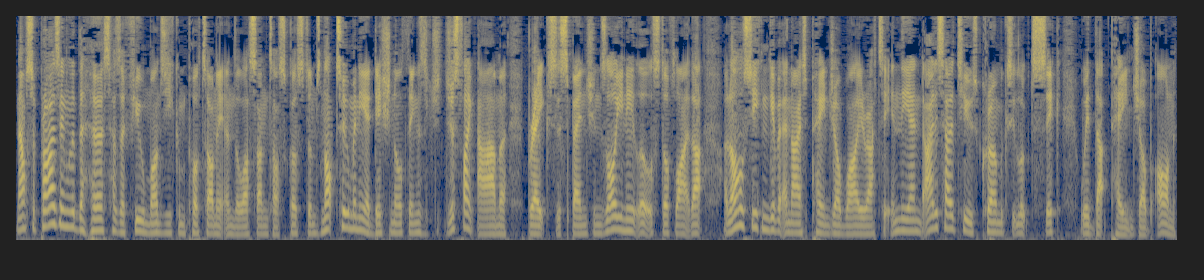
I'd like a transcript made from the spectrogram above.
Now, surprisingly, the hearse has a few mods you can put on it and the Los Santos Customs. Not too many additional things, just like armor, brakes, suspensions, all you need little stuff like that. And also, you can give it a nice paint job while you're at it. In the end, I decided to use chrome because it looked sick with that paint job on.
